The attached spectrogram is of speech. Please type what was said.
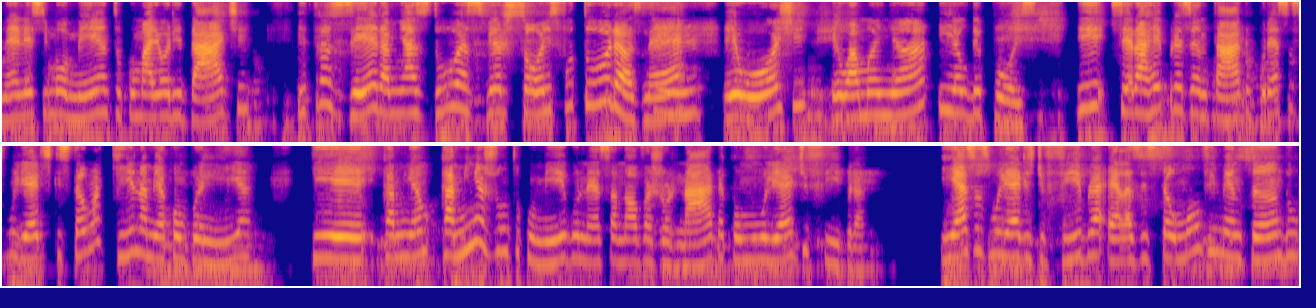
né, nesse momento, com maioridade, e trazer as minhas duas versões futuras, né? Sim. Eu hoje, eu amanhã e eu depois. E será representado por essas mulheres que estão aqui na minha companhia, que caminham, caminha junto comigo nessa nova jornada como mulher de fibra. E essas mulheres de fibra, elas estão movimentando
